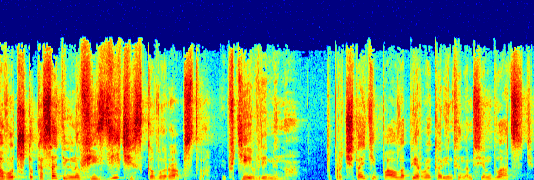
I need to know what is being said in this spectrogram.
А вот что касательно физического рабства в те времена, то прочитайте Павла 1 Коринфянам 7.20.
